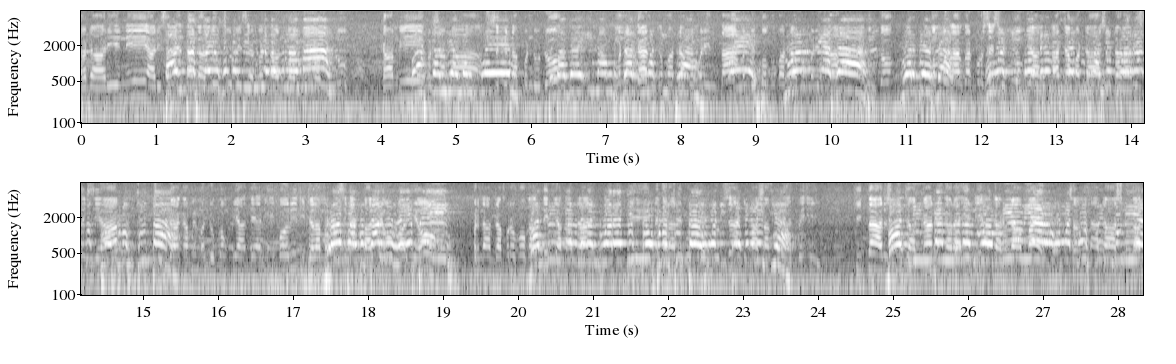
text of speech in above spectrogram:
Pada hari ini hari Senin tanggal saya 7 seperti Desember tahun ulama. 2020 kami bersama segenap penduduk menekan kepada pemerintah, mendukung kepada pemerintah untuk memperlakukan proses hukum yang ada pada saudara Rizik Sihab. 220 juta. Juga kami mendukung pihak TNI Polri di dalam Berapa membersihkan dengan di 220 negara juta Republik umat Indonesia dipasang FPI. Kita harus menjaga negara ini 2 agar damai. Jangan ada dunia.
